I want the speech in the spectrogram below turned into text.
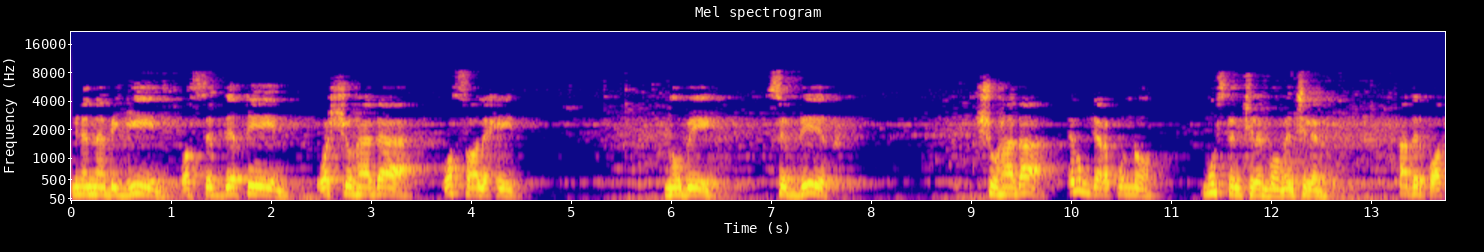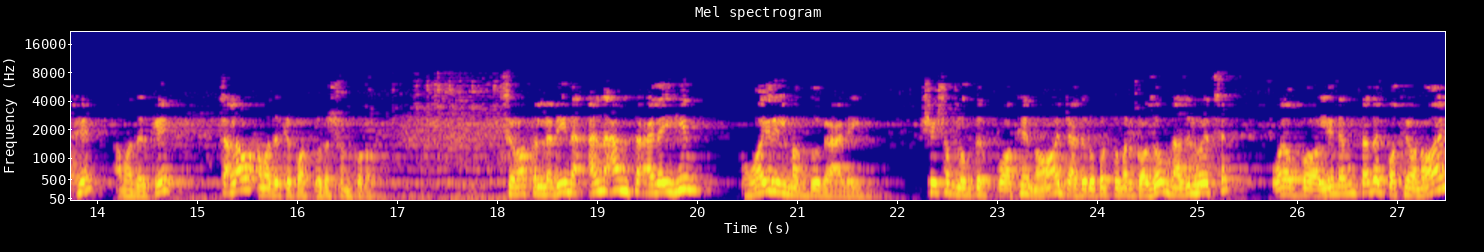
মিনান নাবিয়িন ওয়াস সিদ্দিকিন ওয়াস শুহাদা ওয়াস সালিহিন। নবী, সিদ্দিক সুহাদা এবং যারা পূর্ণ মুসলিম ছিলেন, মোমেন ছিলেন, তাদের পথে আমাদেরকে চালাও, আমাদেরকে পথ প্রদর্শন করো। সিরাতাল্লাযীনা আন'আমতা আলাইহিম গায়রিল মাগদুবি আলাইহিম। সেই সব লোকদের পথে নয় যাদের উপর তোমার গজব নাজিল হয়েছে। ওরা বলিন এবং তাদের পথেও নয়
